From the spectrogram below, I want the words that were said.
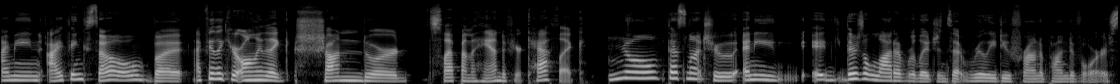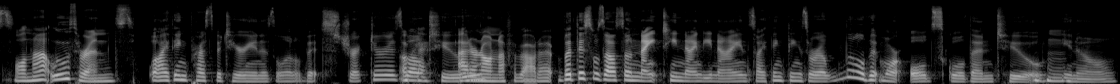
I mean, I think so, but I feel like you're only like shunned or slap on the hand if you're Catholic. No, that's not true. Any, it, there's a lot of religions that really do frown upon divorce. Well, not Lutherans. Well, I think Presbyterian is a little bit stricter as well too. I don't know enough about it. But this was also 1999, so I think things were a little bit more old school then too, Mm-hmm. you know.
